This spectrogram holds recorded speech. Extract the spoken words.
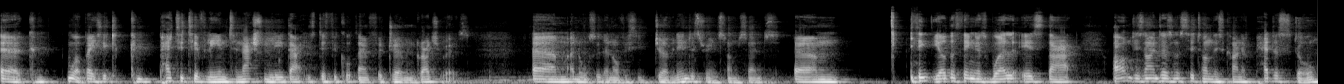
uh, com- well, basically competitively internationally, that is difficult then for German graduates, um, and also then obviously German industry in some sense. Um, I think the other thing as well is that art and design doesn't sit on this kind of pedestal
